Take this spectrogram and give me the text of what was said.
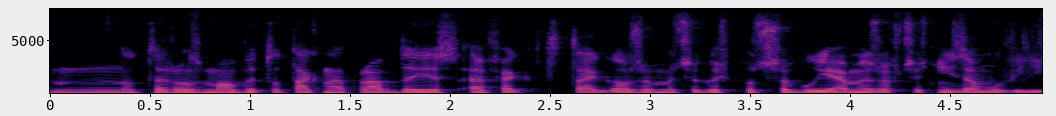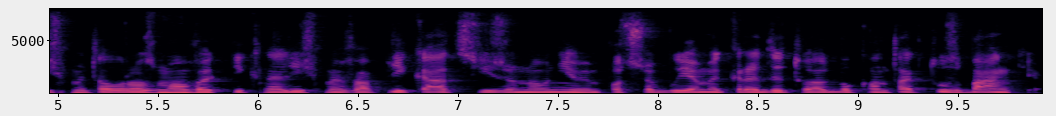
mm, no, te rozmowy to tak naprawdę jest efekt tego, że my czegoś potrzebujemy, że wcześniej zamówiliśmy tą rozmowę, kliknęliśmy w aplikacji, że no nie wiem, potrzebujemy kredytu albo kontaktu z bankiem.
